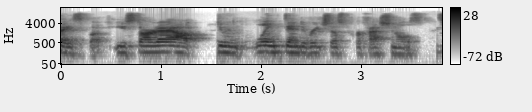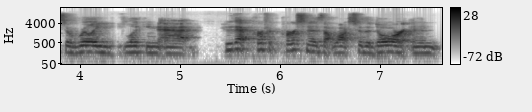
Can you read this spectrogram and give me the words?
Facebook. You start out doing LinkedIn to reach those professionals. So really looking at who that perfect person is that walks through the door and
